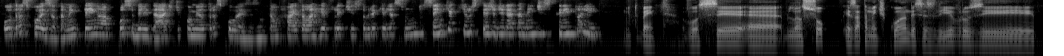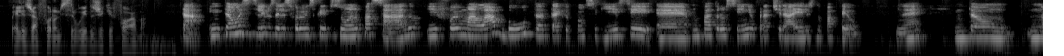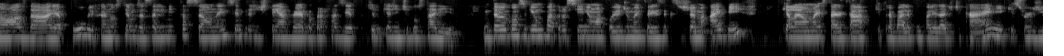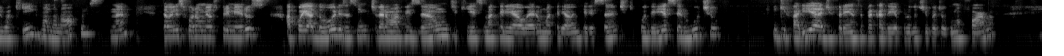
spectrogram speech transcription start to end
outras coisas. Eu também tenho a possibilidade de comer outras coisas. Então faz ela refletir sobre aquele assunto sem que aquilo esteja diretamente escrito ali. Muito bem. Você é, lançou exatamente quando esses livros e eles já foram distribuídos de que forma? Tá, então esses livros eles foram escritos no ano passado e foi uma labuta até que eu conseguisse é, um patrocínio para tirar eles do papel, né? Então, nós da área pública, nós temos essa limitação, nem sempre a gente tem a verba para fazer aquilo que a gente gostaria. Então, eu consegui um patrocínio, um apoio de uma empresa que se chama iBeef, que ela é uma startup que trabalha com qualidade de carne, que surgiu aqui em Rondonópolis, né? Então, eles foram meus primeiros apoiadores, assim, que tiveram a visão de que esse material era um material interessante, que poderia ser útil e que faria a diferença para a cadeia produtiva de alguma forma.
